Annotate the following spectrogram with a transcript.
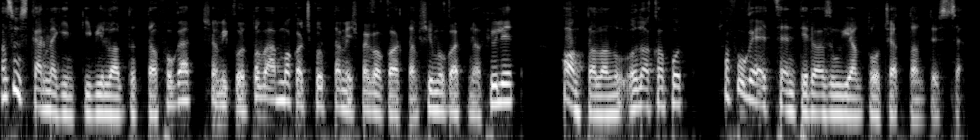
Az uszkár megint kivillantotta a fogát, és amikor tovább makacskodtam és meg akartam simogatni a fülét, hangtalanul odakapott, és a foga egy centire az ujjamtól csattant össze.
